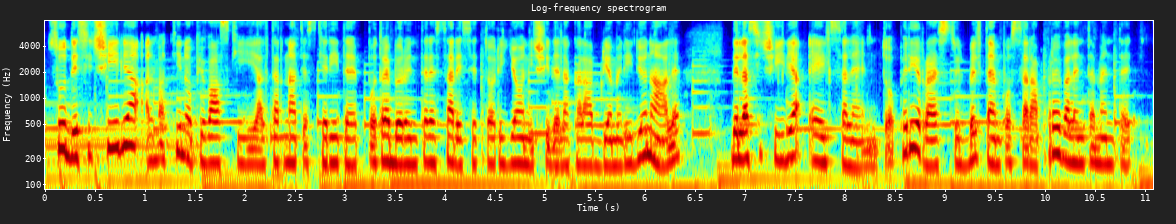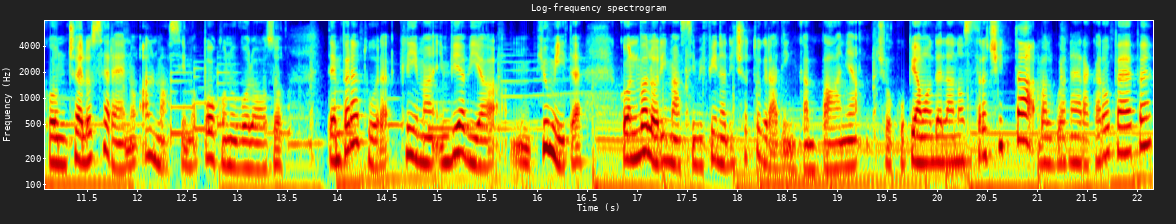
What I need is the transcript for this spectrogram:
Sud di Sicilia, al mattino piovaschi alternati a schiarite potrebbero interessare i settori ionici della Calabria meridionale, della Sicilia e il Salento. Per il resto il bel tempo sarà prevalentemente con cielo sereno, al massimo poco nuvoloso. Temperature, clima in via via mm, più mite, con valori massimi fino a 18 gradi in Campania. Ci occupiamo della nostra città, Val Guarnera Caro Pepe,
